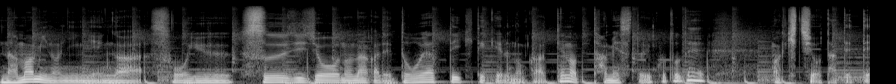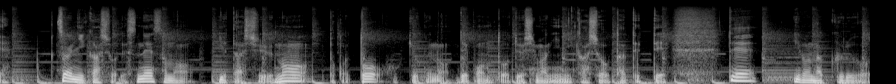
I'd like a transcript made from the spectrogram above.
生身の人間がそういう数字上の中でどうやって生きていけるのかっていうのを試すということで、まあ、基地を建ててそれは2箇所ですね。そのユタ州のとこと北極のデボン島という島に2箇所を建ててでいろんなクルーを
